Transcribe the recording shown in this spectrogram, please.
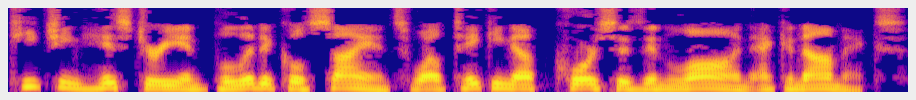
teaching history and political science while taking up courses in law and economics.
